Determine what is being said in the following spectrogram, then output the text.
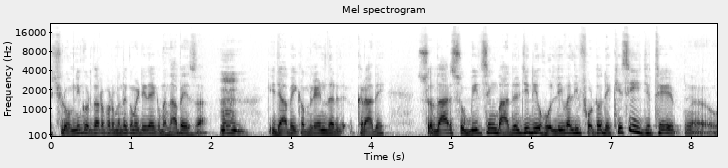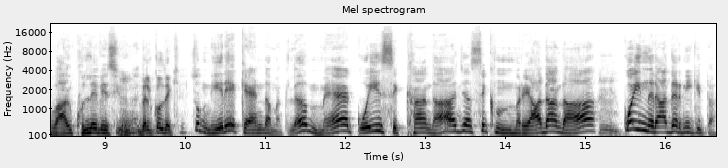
ਸ਼੍ਰੋਮਣੀ ਗੁਰਦੁਆਰਾ ਪ੍ਰਬੰਧਕ ਕਮੇਟੀ ਦਾ ਇੱਕ ਬੰਦਾ ਭੇਜਦਾ ਕਿ ਜਾ ਬਈ ਕੰਪਲੇਂਟ ਦਰਜ ਕਰਾ ਦੇ। ਸਰਦਾਰ ਸੁਖਬੀਰ ਸਿੰਘ ਬਾਦਲ ਜੀ ਦੀ ਹੋਲੀ ਵਾਲੀ ਫੋਟੋ ਦੇਖੀ ਸੀ ਜਿੱਥੇ ਵਾਲ ਖੁੱਲੇ ਵੇ ਸੀ। ਬਿਲਕੁਲ ਦੇਖੀ ਸੋ ਮੇਰੇ ਕਹਿਣ ਦਾ ਮਤਲਬ ਮੈਂ ਕੋਈ ਸਿੱਖਾਂ ਦਾ ਜਾਂ ਸਿੱਖ ਮਰਿਆਦਾ ਦਾ ਕੋਈ ਨਿਰਾਦਰ ਨਹੀਂ ਕੀਤਾ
